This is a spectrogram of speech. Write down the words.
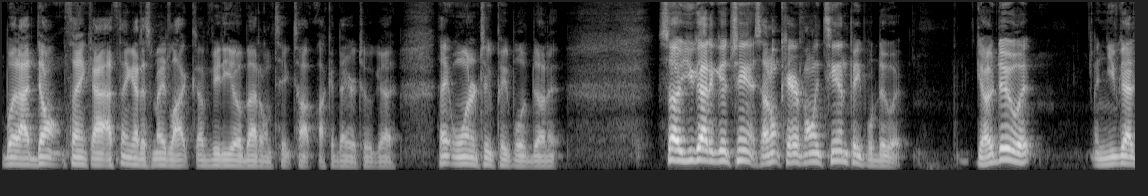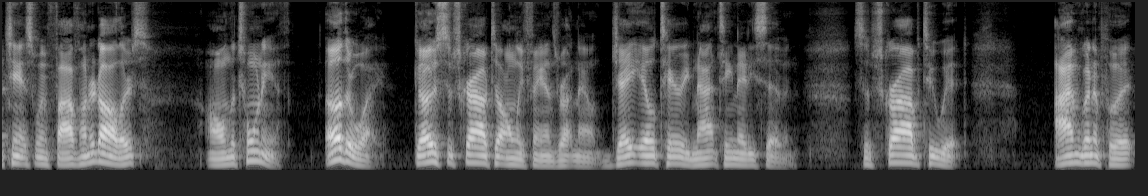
But I don't think I, I think I just made like a video about on TikTok like a day or two ago. I think one or two people have done it. So you got a good chance. I don't care if only 10 people do it. Go do it, and you've got a chance to win $500 on the 20th. Other way, go subscribe to OnlyFans right now. JL Terry 1987. Subscribe to it. I'm going to put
